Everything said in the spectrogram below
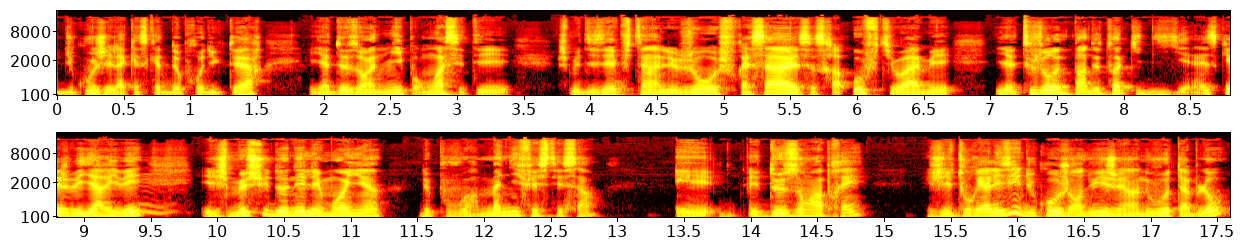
du coup, j'ai la casquette de producteur. il y a deux ans et demi, pour moi, c'était. Je me disais, putain, le jour où je ferai ça, ce sera ouf, tu vois. Mais il y a toujours une part de toi qui dit, est-ce que je vais y arriver? Et je me suis donné les moyens de pouvoir manifester ça. Et, deux ans après, j'ai tout réalisé. Du coup, aujourd'hui, j'ai un nouveau tableau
